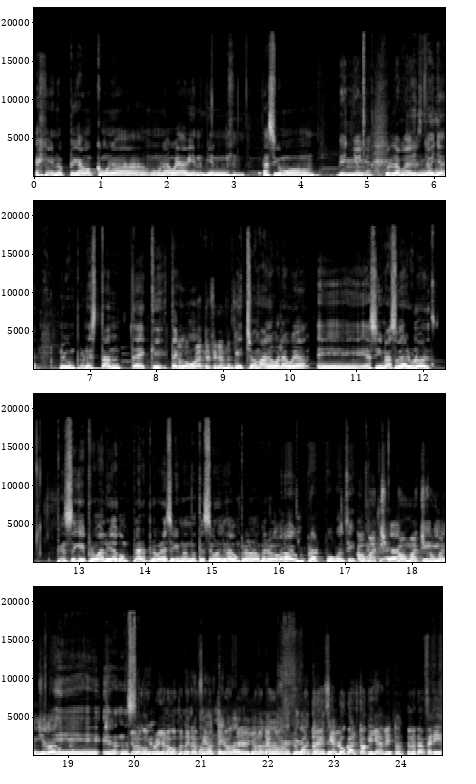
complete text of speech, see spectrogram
nos pegamos como una, una weá bien, bien, así como Bien ñoña, con la weá bien ñoña. Me compré un stand eh, que está ¿Lo como compraste finalmente? hecho a mano por la wea. Eh, así más sobre uno. Pensé que Pluma lo iba a comprar, pero parece que no, no estoy seguro si lo va a comprar o no. Yo lo Pero voy a comprar, pues, weón, sí. How much? How much? Sí, How much? yo lo voy a comprar. eh, eh, no Yo lo compro, yo lo compro, te transfiero te te- yo No, lo tengo. ¿Cuánto mentira, es? 100 mentira. lucas al toque, ya, listo. Te lo transferí.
